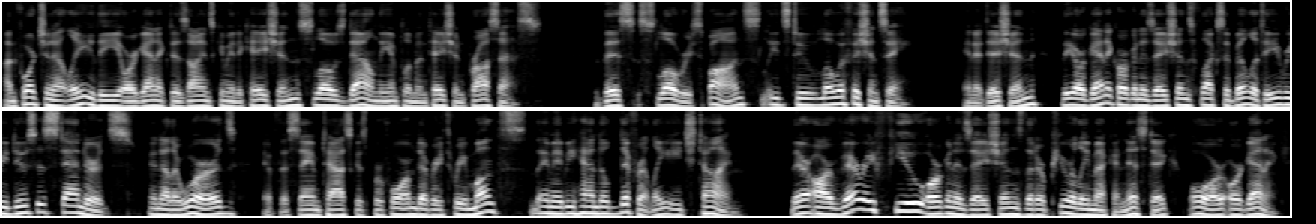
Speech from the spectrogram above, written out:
Unfortunately, the organic design's communication slows down the implementation process. This slow response leads to low efficiency. In addition, the organic organization's flexibility reduces standards. In other words, if the same task is performed every three months, they may be handled differently each time. There are very few organizations that are purely mechanistic or organic.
